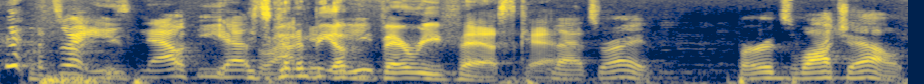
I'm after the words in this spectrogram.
that's right. He's now he has. it's going to be a very fast cat. That's right. Birds, watch out.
